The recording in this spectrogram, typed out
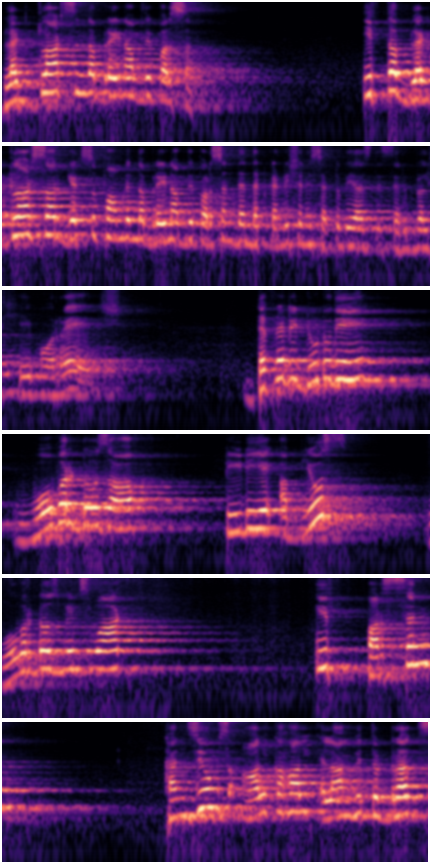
Blood clots in the brain of the person. If the blood clots are gets formed in the brain of the person, then that condition is said to be as the cerebral hemorrhage. Definitely due to the overdose of TDA abuse. Overdose means what? if person consumes alcohol along with drugs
